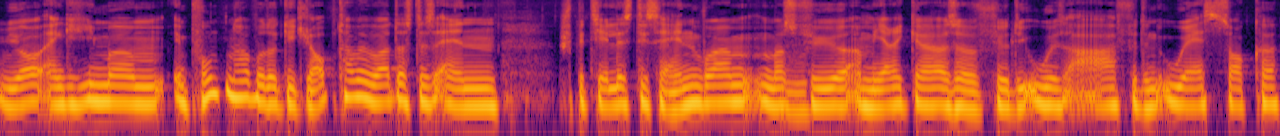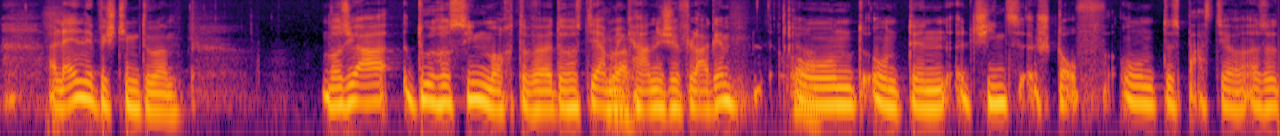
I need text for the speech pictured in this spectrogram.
ja eigentlich immer empfunden habe oder geglaubt habe, war, dass das ein spezielles Design war, was Mhm. für Amerika, also für die USA, für den US-Soccer alleine bestimmt war. Was ja auch durchaus Sinn macht, weil du hast die amerikanische Flagge Genau. und, und den Jeansstoff und das passt ja. Also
